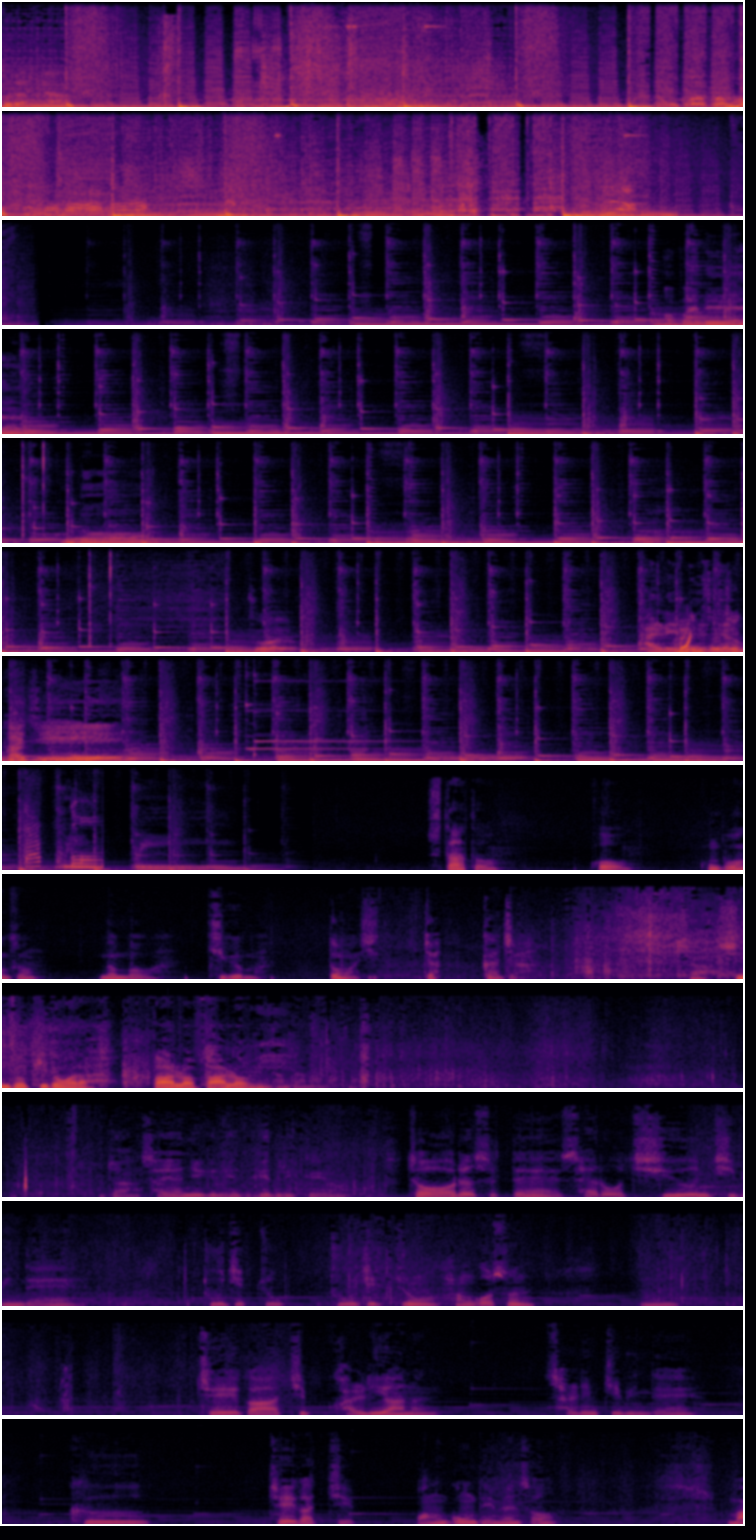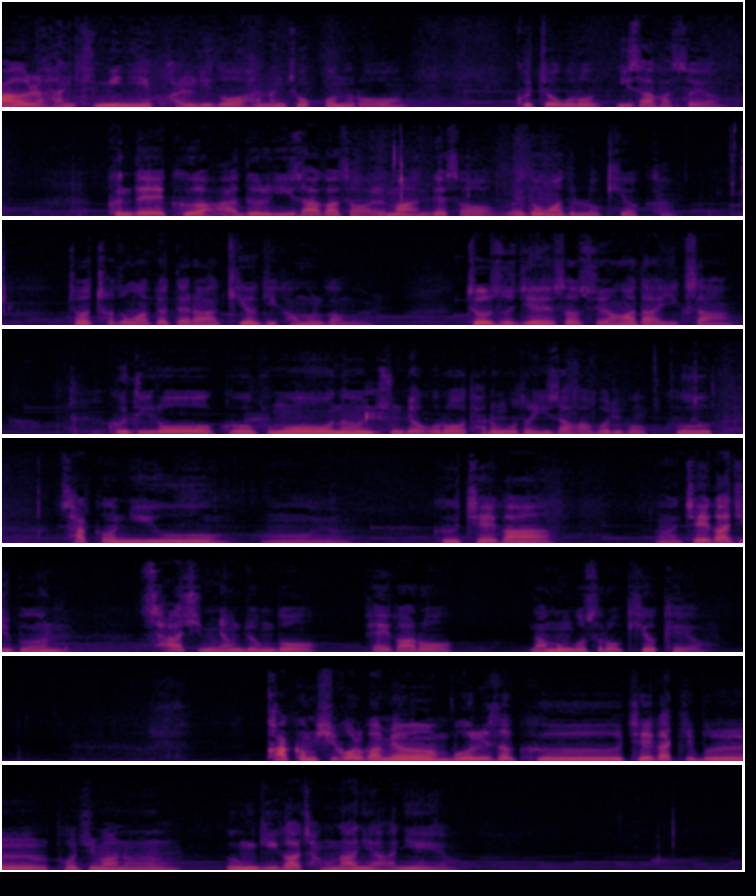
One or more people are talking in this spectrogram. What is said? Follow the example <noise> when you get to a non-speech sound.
오 설정까지 스타트. 고. 공포방송 넘버원. 지금 또 마시다. 자, 가자. 자, 신속 기동하라. 팔로 팔로미. 자, 사연 얘기를 해, 해드릴게요. 저 어렸을 때 새로 지은 집인데 두 집 중, 두 집 중 한 곳은 음, 제가 집 관리하는 살림집인데 그 제가 집 완공되면서 마을 한 주민이 관리도 하는 조건으로 그쪽으로 이사 갔어요. 근데 그 아들 이사 가서 얼마 안 돼서 외동아들로 기억함. 저 초등학교 때라 기억이 가물가물. 저수지에서 수영하다 익사함. 그 뒤로 그 부모는 충격으로 다른 곳으로 이사 가버리고 그 사건 이후 어, 그 제가 어, 제가 집은 40년 정도 폐가로 남은 것으로 기억해요. 가끔 시골 가면 멀리서 그 제갓집을 보지만은 음기가 장난이 아니에요.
